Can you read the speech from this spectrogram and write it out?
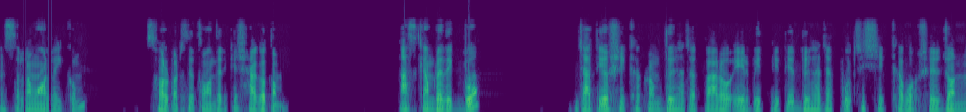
আসসালামু আলাইকুম। সলভার্সে তোমাদেরকে স্বাগতম। আজকে আমরা দেখব জাতীয় শিক্ষাক্রম দুই হাজার বারো এর ভিত্তিতে দুই হাজার পঁচিশ শিক্ষাবর্ষের জন্য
